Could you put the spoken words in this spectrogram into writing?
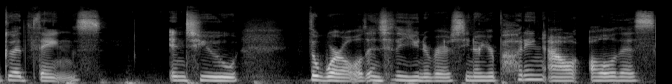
good things into the world, into the universe. You know, you're putting out all of this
